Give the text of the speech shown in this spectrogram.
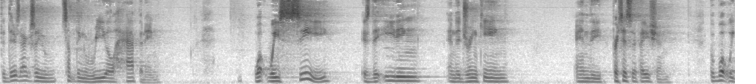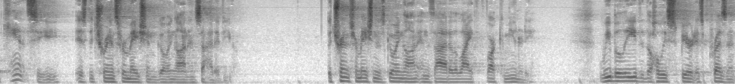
that there's actually something real happening. What we see is the eating and the drinking and the participation. But what we can't see is the transformation going on inside of you. The transformation that's going on inside of the life of our community we believe that the Holy Spirit is present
